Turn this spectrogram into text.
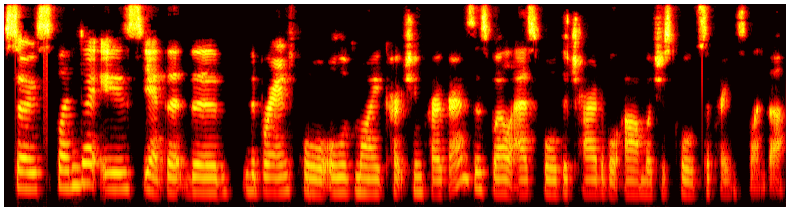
So Splendor is yeah the the the brand for all of my coaching programs as well as for the charitable arm which is called Supreme Splendor.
